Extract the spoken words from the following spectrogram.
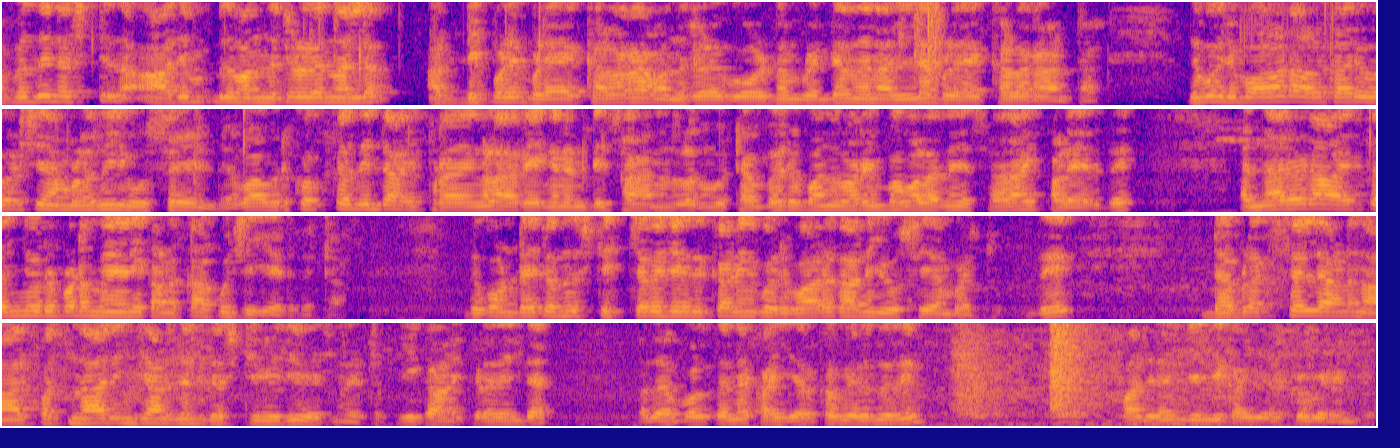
അപ്പോൾ ഇത് നെക്സ്റ്റ് ആദ്യം ഇത് വന്നിട്ടുള്ളത് നല്ല അടിപൊളി ബ്ലാക്ക് കളറാണ് വന്നിട്ടുള്ളത്. ഗോൾഡൻ പ്രിന്റ് നല്ല ബ്ലാക്ക് കളറാണ് കേട്ടോ ഇതിപ്പോൾ ഒരുപാട് ആൾക്കാർ മേടിച്ച് നമ്മളിന്ന് യൂസ് ചെയ്യുന്നുണ്ട് അപ്പോൾ അവർക്കൊക്കെ ഇതിന്റെ അഭിപ്രായങ്ങൾ അറിയാം. എങ്ങനെയുണ്ട് ഈ സാധനം എന്നുള്ളത്. നൂറ്റമ്പത് രൂപ എന്ന് പറയുമ്പോൾ വളരെ നിസ്സാരമായി കളയരുത്. എന്നാലും ഒരു ആയിരത്തഞ്ഞൂറ് രൂപയുടെ മേനി കണക്കാക്കും ചെയ്യരുത് കേട്ടോ ഇത് കൊണ്ടുപോയിട്ട് ഒന്ന് സ്റ്റിച്ചൊക്കെ ചെയ്തിട്ടാണെങ്കിൽ ഒരുപാട് കാലം യൂസ് ചെയ്യാൻ പറ്റും. ഇത് ഡബിൾ എക്സ് എൽ ആണ്. നാൽപ്പത്തിനാല് ഇഞ്ചാണ് ഇതിന്റെ ജസ്റ്റ് വീതി വരുന്നത് ഈ കാണിക്കുന്നതിന്റെ അതേപോലെ തന്നെ കയ്യിറക്കം വരുന്നത് പതിനഞ്ച് ഇഞ്ച് കയ്യിറക്കം വരുന്നുണ്ട്.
